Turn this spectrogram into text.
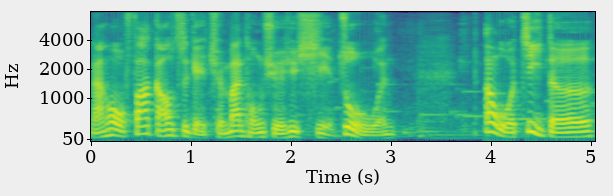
然后发稿纸给全班同学去写作文。那我记得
